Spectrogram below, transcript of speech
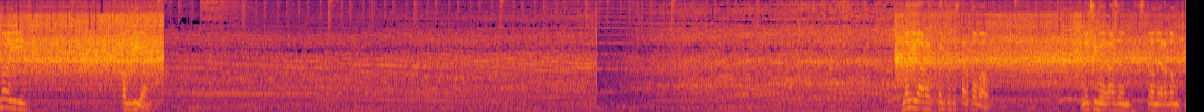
No i odbijam. No i Jarek w końcu wystartował. Lecimy razem w stronę Radomki.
